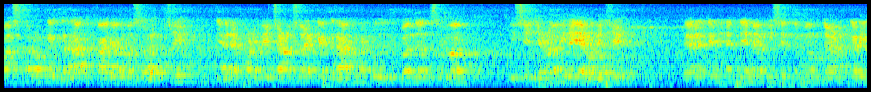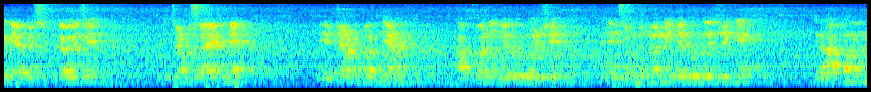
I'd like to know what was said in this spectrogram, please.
તપાસ કરો કે ગ્રાહક કાર્યોમાં સહજ છે. જ્યારે પણ વેચાણ સહાયક કે ગ્રાહકને કોઈ ઉત્પાદન સેવા વિશે જણાવી રહ્યા હોય છે, ત્યારે તેમને તેના વિશે તમામ જાણકારીની આવશ્યકતા હોય છે. વેચાણ સહાયકને વેચાણ પર ધ્યાન આપવાની જરૂર હોય છે અને સમજવાની જરૂર હોય છે કે ગ્રાહકોનું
